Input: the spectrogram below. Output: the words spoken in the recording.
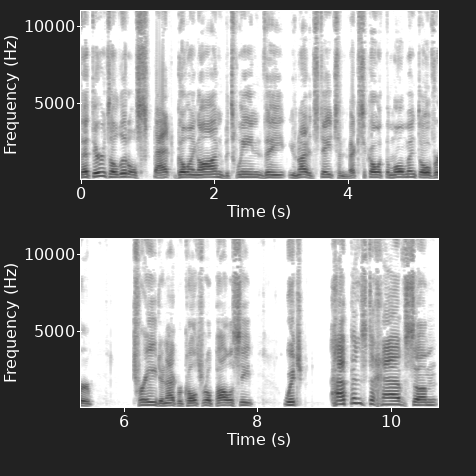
that there's a little spat going on between the United States and Mexico at the moment over trade and agricultural policy, which happens to have some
